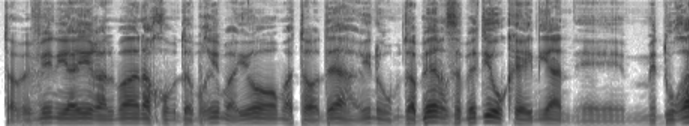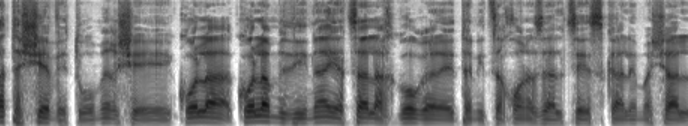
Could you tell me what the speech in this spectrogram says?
אתה מבין, יאיר, על מה אנחנו מדברים היום? אתה יודע, הנה, הוא מדבר, זה בדיוק העניין. אה, מדורת השבט, הוא אומר שכל המדינה יצאה לחגוג את הניצחון הזה על צסקה, למשל.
